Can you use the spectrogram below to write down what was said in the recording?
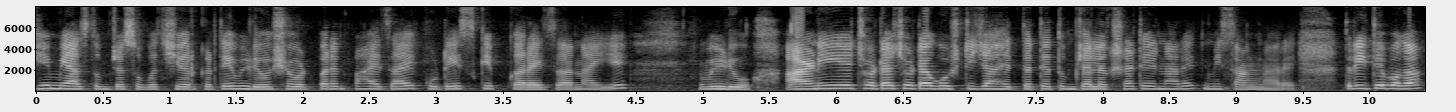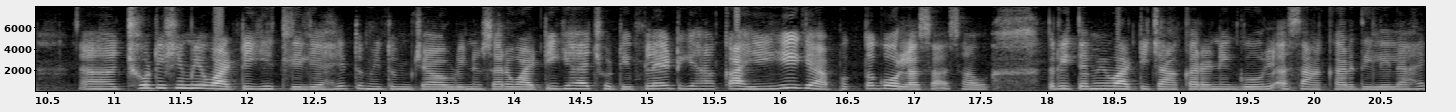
हे मी आज तुमच्यासोबत शेअर करते. व्हिडिओ शेवटपर्यंत पाहायचा आहे. कुठेही स्किप करायचा नाही आहे व्हिडिओ. आणि छोट्या छोट्या गोष्टी ज्या आहेत तर त्या तुमच्या लक्षात येणार आहेत मी सांगणार आहे. तर इथे बघा छोटीशी मी वाटी घेतलेली आहे. तुम्ही तुमच्या आवडीनुसार वाटी घ्या छोटी प्लेट घ्या काहीही घ्या फक्त गोल असा असावं. तर इथे मी वाटीच्या आकाराने गोल असा आकार दिलेला आहे.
